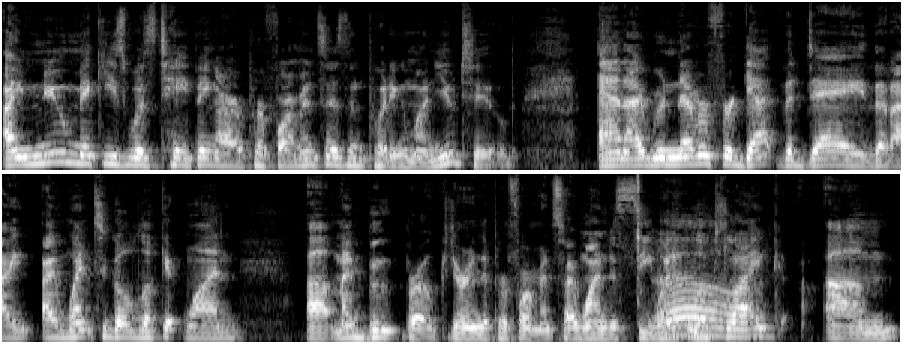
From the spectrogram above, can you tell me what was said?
I knew Mickey's was taping our performances and putting them on YouTube, and I would never forget the day that I, I went to go look at one. Uh, my boot broke during the performance, so I wanted to see what it looks Oh. like. Um,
